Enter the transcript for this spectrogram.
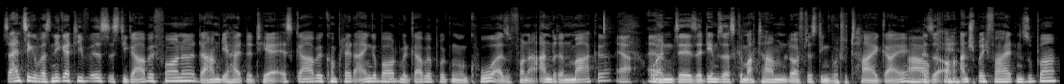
das Einzige, was negativ ist, ist die Gabel vorne. Da haben die halt eine TRS-Gabel komplett eingebaut mit Gabelbrücken und Co., also von einer anderen Marke. Ja, und äh, seitdem sie das gemacht haben, läuft das Ding wohl total geil. Ah, Also okay. auch Ansprechverhalten super.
